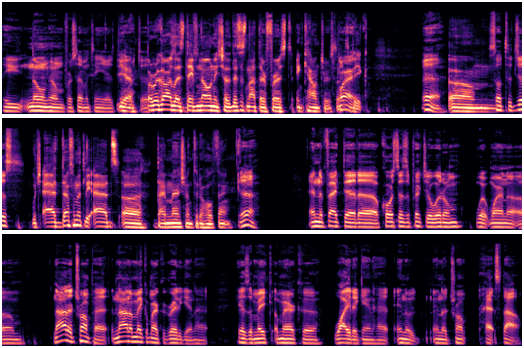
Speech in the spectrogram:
he known him for 17 years. Yeah, but regardless, they've known each other. This is not their first encounter, so to speak. Yeah. Um, so to just which add, definitely adds a dimension to the whole thing. yeah, and the fact that uh, of course there's a picture with him with wearing a um, not a Trump hat, not a Make America Great Again hat. He has a Make America White Again hat in a in a Trump hat style.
